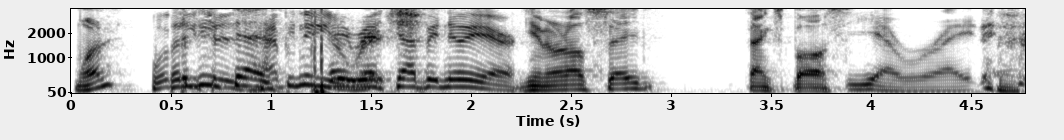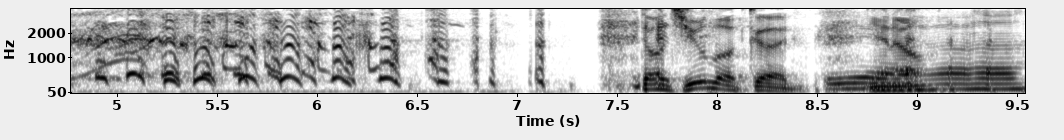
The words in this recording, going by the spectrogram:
What? What if he says, Happy New Year, Hey, Rich, Happy New Year. You know what I'll say? Thanks, boss. Yeah, right. Don't you look good? you know,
